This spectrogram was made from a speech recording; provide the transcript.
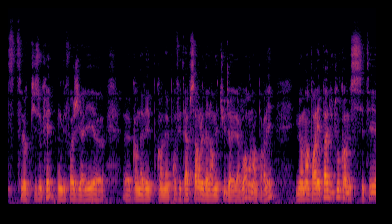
c'est notre petit secret. Donc des fois j'y allais, euh, euh, quand, on avait, quand un prof était absent, au lieu d'aller en études, j'allais la voir, on en parlait. Mais on n'en parlait pas du tout comme si c'était,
